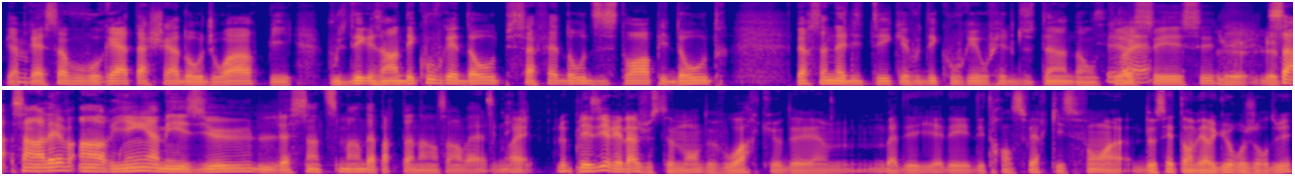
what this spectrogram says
Puis après ça, vous vous réattachez à d'autres joueurs, puis vous en découvrez d'autres, puis ça fait d'autres histoires, puis d'autres personnalités que vous découvrez au fil du temps. Donc, C'est euh, vrai. c'est, c'est- Le, le- ça, ça enlève en rien, à mes yeux, le sentiment d'appartenance envers une Ouais. Le plaisir est là justement de voir que des, euh, bah, des- y a des, des transferts qui se font euh, de cette envergure aujourd'hui.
